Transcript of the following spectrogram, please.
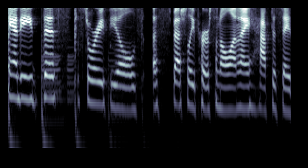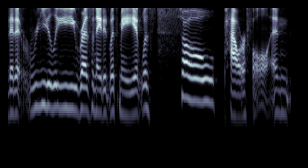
Candy, this story feels especially personal, and I have to say that it really resonated with me. It was so powerful and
